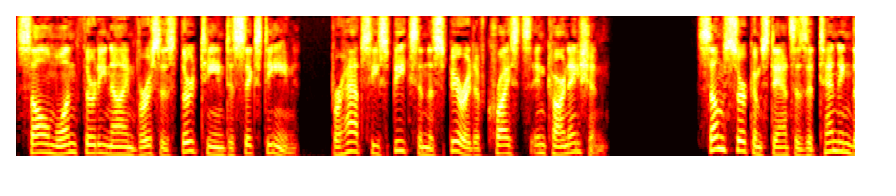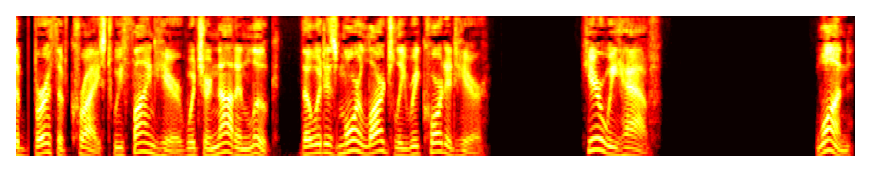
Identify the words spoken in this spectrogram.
Psalm 139 verses 13 to 16, perhaps he speaks in the spirit of Christ's incarnation. Some circumstances attending the birth of Christ we find here which are not in Luke, though it is more largely recorded here. Here we have 1.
